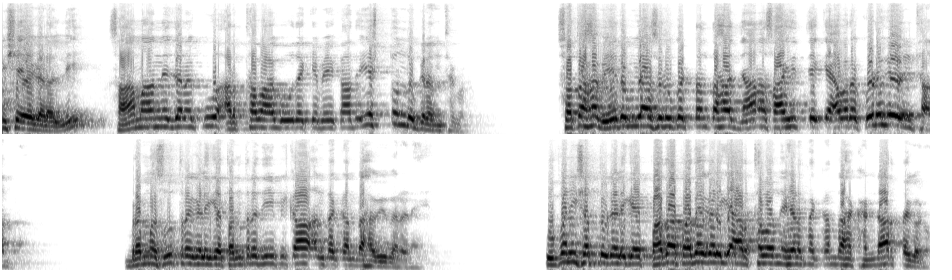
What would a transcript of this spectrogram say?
ವಿಷಯಗಳಲ್ಲಿ ಸಾಮಾನ್ಯ ಜನಕ್ಕೂ ಅರ್ಥವಾಗುವುದಕ್ಕೆ ಬೇಕಾದ ಎಷ್ಟೊಂದು ಗ್ರಂಥಗಳು. ಸ್ವತಃ ವೇದವ್ಯಾಸರು ಕೊಟ್ಟಂತಹ ಜ್ಞಾನ ಸಾಹಿತ್ಯಕ್ಕೆ ಅವರ ಕೊಡುಗೆ ಇಂಥದ್ದು ಬ್ರಹ್ಮಸೂತ್ರಗಳಿಗೆ ತಂತ್ರದೀಪಿಕಾ ಅಂತಕ್ಕಂತಹ ವಿವರಣೆ. ಉಪನಿಷತ್ತುಗಳಿಗೆ ಪದ ಪದಗಳಿಗೆ ಅರ್ಥವನ್ನು ಹೇಳತಕ್ಕಂತಹ ಖಂಡಾರ್ಥಗಳು.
